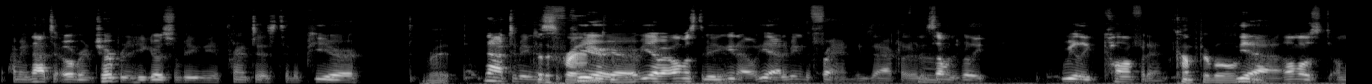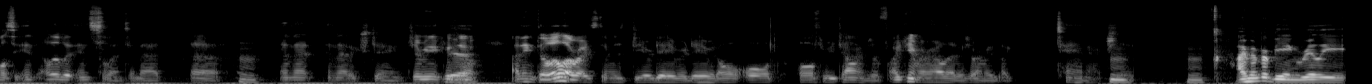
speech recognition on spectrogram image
yeah. I mean, not to overinterpret it, he goes from being the apprentice to the peer, right? Not to being to the, the superior, friend. yeah, but almost to being you know, yeah, to being the friend exactly, or mm. someone who's really really confident, comfortable. Yeah, almost almost in, a little bit insolent in that uh, hmm. in that in that exchange. I mean, yeah. know, I think DeLillo writes them as "Dear Dave" or "David" all all all three times. Or I can't remember how that is. Or maybe like ten actually. Hmm. I remember being really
